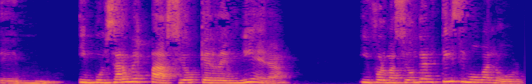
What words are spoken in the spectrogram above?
em, impulsar un espacio que reuniera información de altísimo valor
